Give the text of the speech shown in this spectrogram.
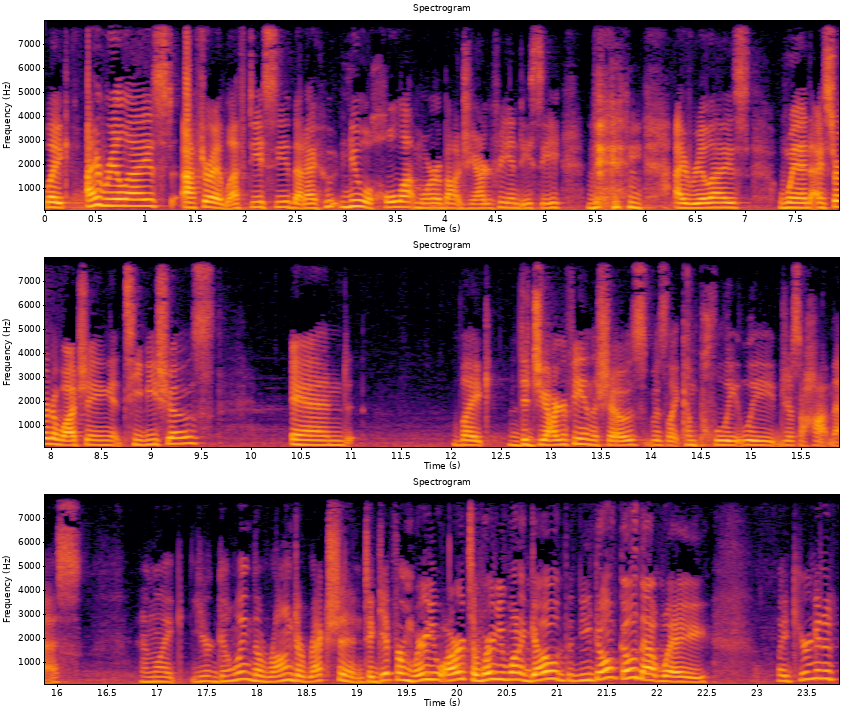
Like, I realized after I left DC that I knew a whole lot more about geography in DC than I realized when I started watching TV shows and like the geography in the shows was like completely just a hot mess. And I'm like, you're going the wrong direction. To get from where you are to where you want to go, you don't go that way. Like, you're going to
